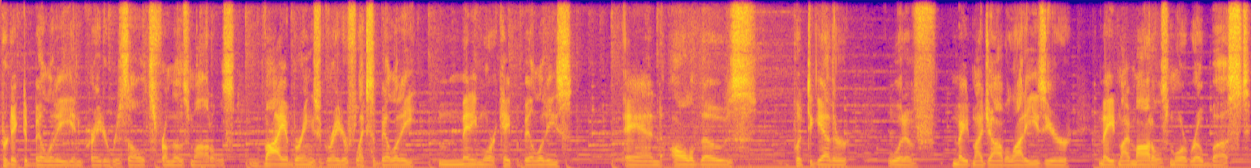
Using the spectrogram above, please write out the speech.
predictability and greater results from those models. Viya brings greater flexibility, many more capabilities, and all of those put together would have made my job a lot easier, made my models more robust,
